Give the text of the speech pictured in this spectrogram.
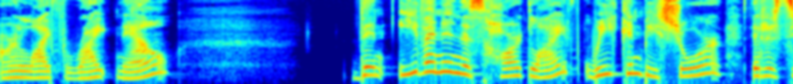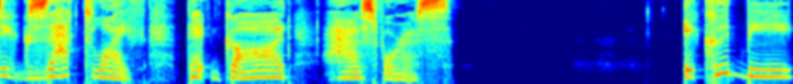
our life right now. Then, even in this hard life, we can be sure that it's the exact life that God has for us. It could be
